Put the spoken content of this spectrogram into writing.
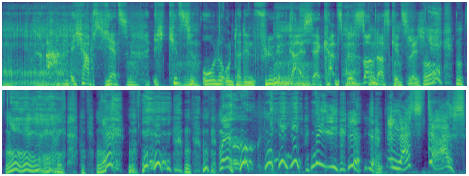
Ah, ich hab's jetzt. Ich kitzel Ole unter den Flügeln. Da ist er ganz besonders kitzlig. Lass das!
